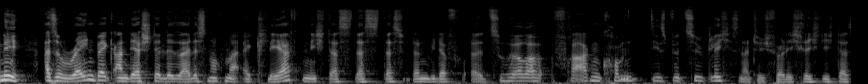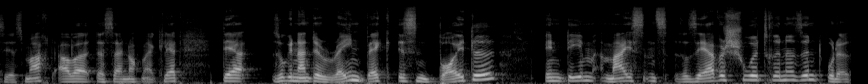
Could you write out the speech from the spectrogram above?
Nee, also Rainback an der Stelle sei das nochmal erklärt. Nicht, dass, dass, dass dann wieder äh, Zuhörerfragen kommen diesbezüglich. Ist natürlich völlig richtig, dass ihr es macht, aber das sei nochmal erklärt. Der sogenannte Rainback ist ein Beutel, in dem meistens Reserveschuhe drin sind oder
